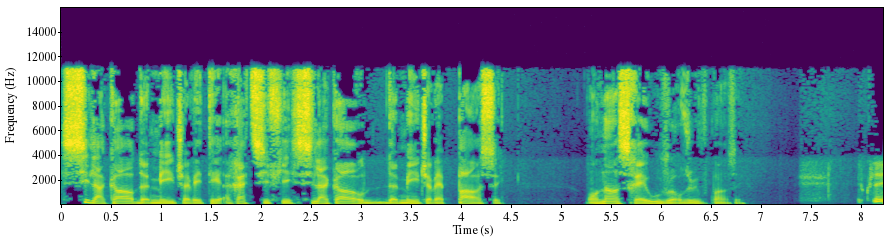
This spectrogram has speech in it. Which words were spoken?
Si l'accord de Meach avait été ratifié, si l'accord de Meach avait passé, on en serait où aujourd'hui, vous pensez? Écoutez,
